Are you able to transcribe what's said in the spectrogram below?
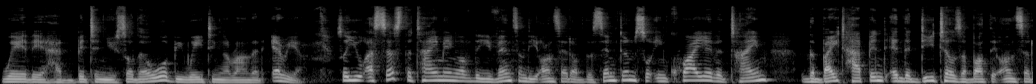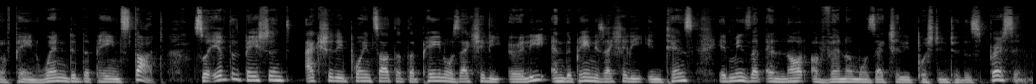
where they had bitten you so they will be waiting around that area so you assess the timing of the events and the onset of the symptoms so inquire the time the bite happened and the details about the onset of pain. When did the pain start? So if the patient actually points out that the pain was actually early and the pain is actually intense, it means that a lot of venom was actually pushed into this person.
